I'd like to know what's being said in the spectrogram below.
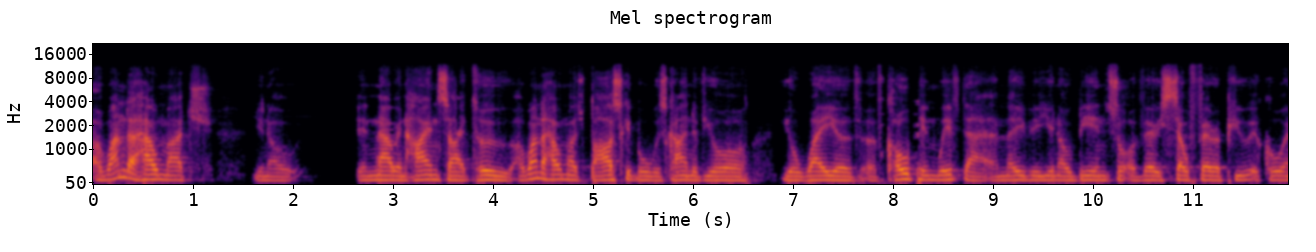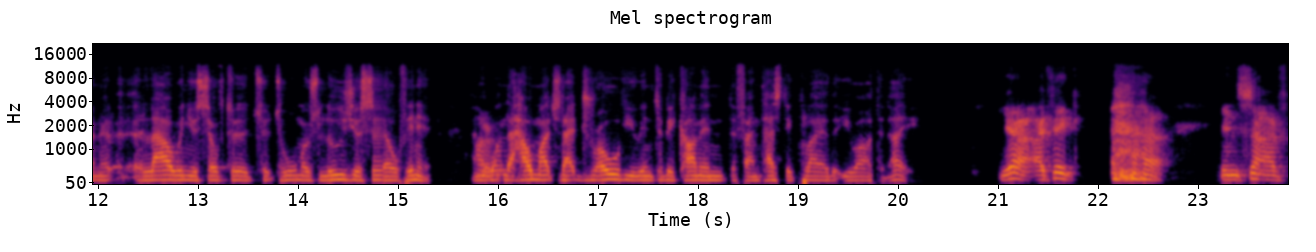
I wonder how much you know. And now in hindsight too, I wonder how much basketball was kind of your your way of, of coping with that and maybe you know being sort of very self-therapeutical and uh, allowing yourself to, to, to almost lose yourself in it. And i wonder how much that drove you into becoming the fantastic player that you are today. Yeah i think in some, i've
